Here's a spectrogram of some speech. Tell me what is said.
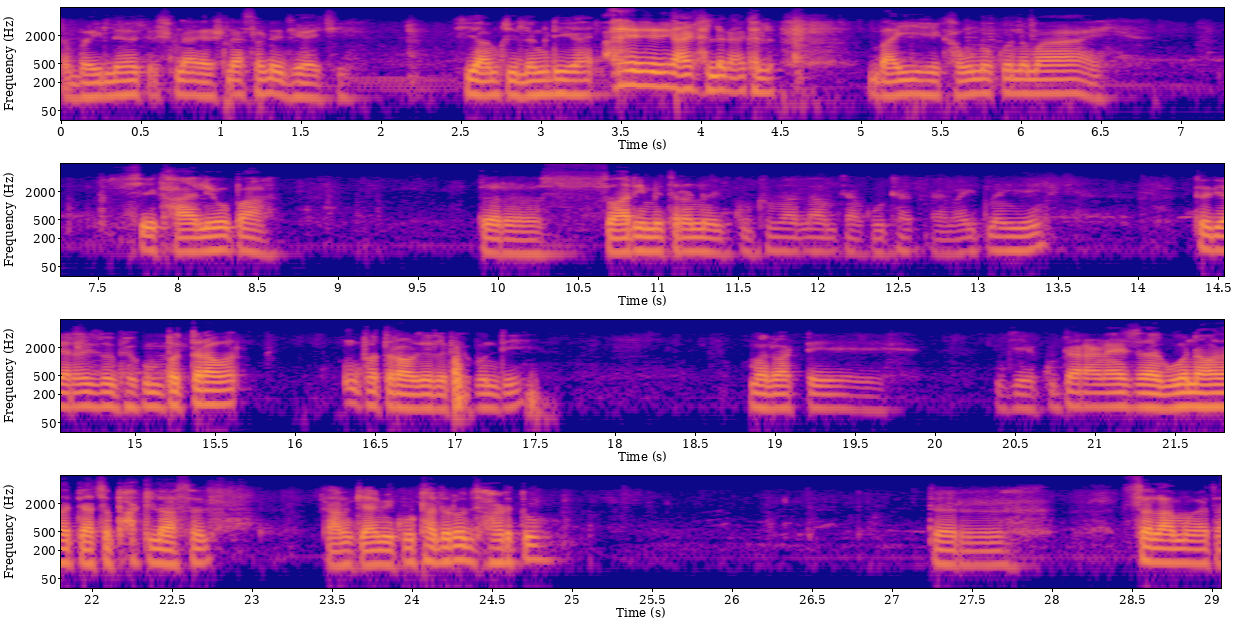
तर बैल कृष्णा कृष्णा सगळे घ्यायची ही आमची लंगडी काय अरे रे काय खाल्लं काय खाल्लं? बाई हे खाऊ नको ना माय. हे खायले हो पा. तर सॉरी मित्रांनो कुठून आला आमच्या कोठ्यात काय माहीत नाही आहे तर याला जो फेकून पत्रावर. पत्रावर दिलं फेकून ती. मला वाटते जे कुठं राहण्याचा गोणा होता त्याचं फाटलं असेल. कारण की आम्ही कुठा दररोज झाडतो. तर चला मग आता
